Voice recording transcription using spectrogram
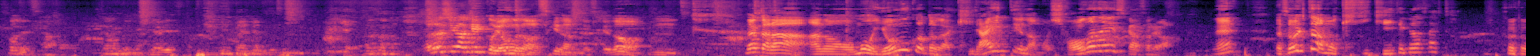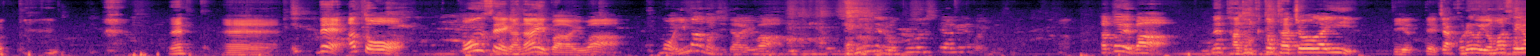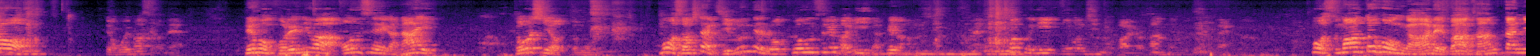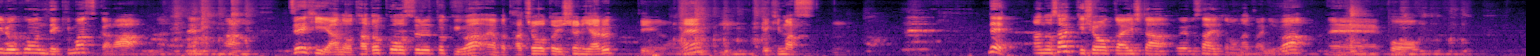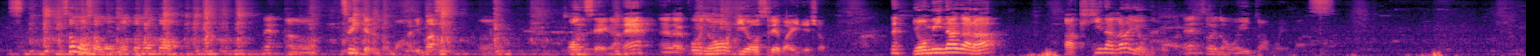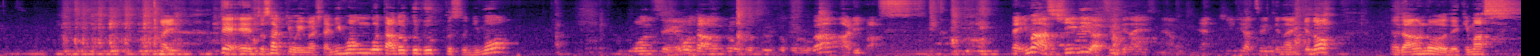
そうですか読むこと嫌いですか私は結構読むのは好きなん。ですけど、うん。だから、あの、もう読むことが嫌いっていうのはもうしょうがないですから、それは。ね。そういう人はもう聞き聞いてくださいと。ね。えー、で、あと、音声がない場合は、もう今の時代は、自分で録音してあげればいいんですね。例えば、ね、多読と多聴がいいって言って、じゃあこれを読ませようって思いますよね。でもこれには音声がない。どうしようと思う。もうそしたら自分で録音すればいいだけの話ですね。特に日本人の場合は簡単ですよね。もうスマートフォンがあれば簡単に録音できますから、ね、あぜひ、あの、多読をするときは、やっぱ多聴と一緒にやるっていうのをね、うん、できます。うんで、あの、さっき紹介したウェブサイトの中には、えー、こう、そもそももともと、ね、あの、ついてるのもあります。うん。音声がね。だからこういうのを利用すればいいでしょう。ね、読みながら、あ、聞きながら読むとかね、そういうのもいいと思います。はい。で、えっ、と、さっきも言いました、日本語多読ブックスにも、音声をダウンロードするところがあります。ね、今は CD はついてないですね、あまりね。CD はついてないけど、ダウンロードできます。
